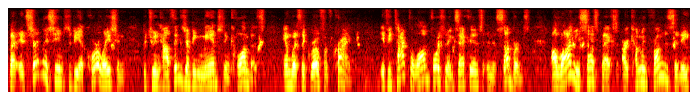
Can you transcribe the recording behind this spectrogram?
but it certainly seems to be a correlation between how things are being managed in Columbus and with the growth of crime. If you talk to law enforcement executives in the suburbs, a lot of these suspects are coming from the city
